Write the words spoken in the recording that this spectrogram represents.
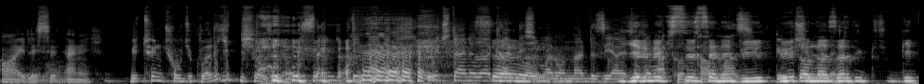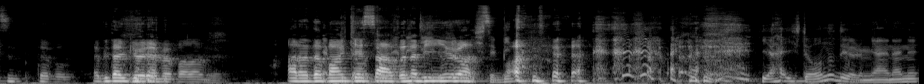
ailesi yani bütün çocukları gitmiş oluyor. Sen gittiğinde hani üç tane daha Sen kardeşim var onlar da ziyaret eder. 20 aklım küsür sene büyüt, büyüt ondan sonra gitsin defol. Bir daha göreme falan böyle. Arada Ya bir bank daha hesabına göreme 1000 değil euro at. işte, bir- ya işte onu diyorum yani hani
